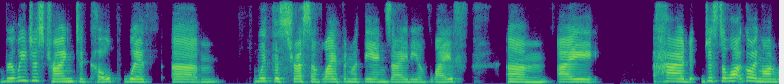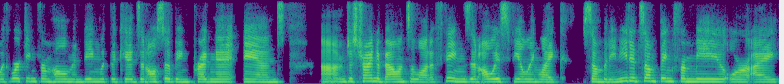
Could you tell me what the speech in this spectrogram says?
really just trying to cope with um, with the stress of life and with the anxiety of life. Um, I had just a lot going on with working from home and being with the kids and also being pregnant and um, just trying to balance a lot of things and always feeling like somebody needed something from me or I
